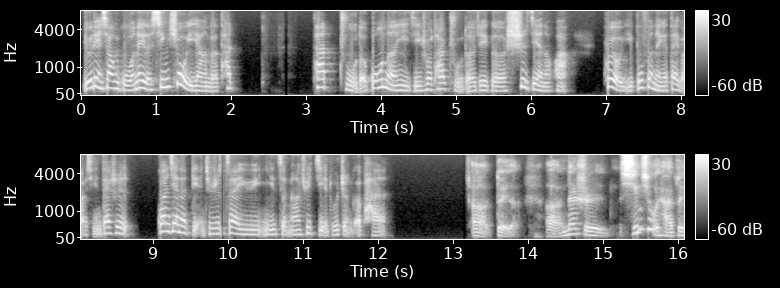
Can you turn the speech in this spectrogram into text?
有点像国内的星宿一样的，它它主的功能以及说它主的这个事件的话，会有一部分的一个代表性，但是。关键的点就是在于你怎么样去解读整个盘。啊，对的，啊，但是星宿它最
